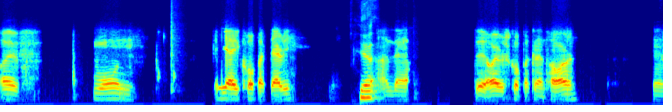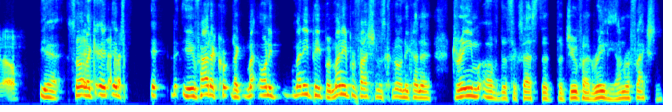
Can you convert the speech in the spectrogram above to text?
I've won the EA Cup at Derry yeah and uh, the Irish Cup at Glentoran. You know, yeah. So like it, it's it, you've had a like only many people, many professionals can only kind of dream of the success that, that you've had. Really, on reflection.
